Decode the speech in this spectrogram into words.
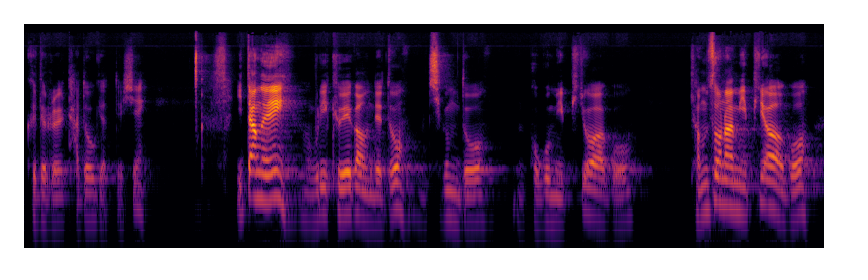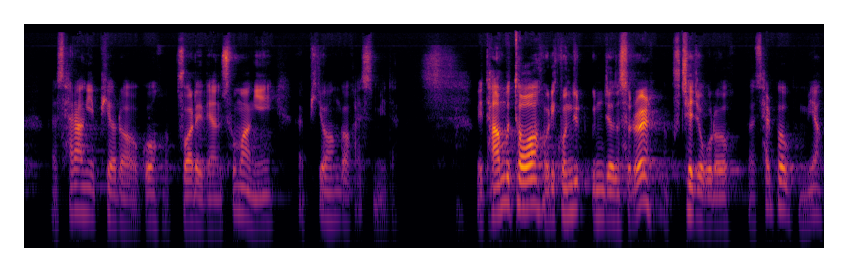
그들을 다독였듯이 이 땅의 우리 교회 가운데도 지금도 복음이 필요하고 겸손함이 필요하고 사랑이 필요하고 부활에 대한 소망이 필요한 것 같습니다. 다음부터 우리 군전서를 구체적으로 살펴보며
